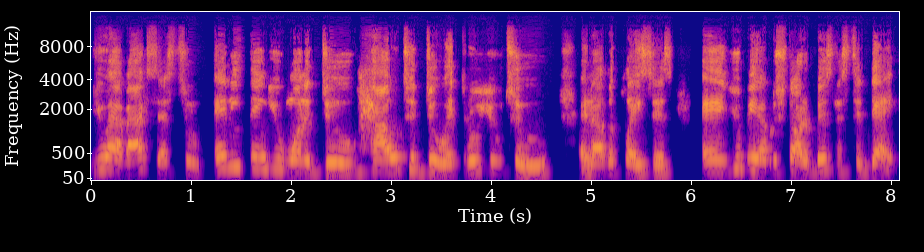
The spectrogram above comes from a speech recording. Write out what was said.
you have access to anything you want to do, how to do it through YouTube and other places, and you'll be able to start a business today.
